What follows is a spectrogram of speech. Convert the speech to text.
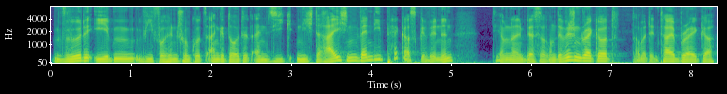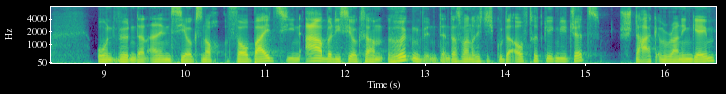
würde eben, wie vorhin schon kurz angedeutet, ein Sieg nicht reichen, wenn die Packers gewinnen. Die haben dann einen besseren Division Record, damit den Tiebreaker. und würden dann an den Seahawks noch vorbeiziehen. Aber die Seahawks haben Rückenwind, denn das war ein richtig guter Auftritt gegen die Jets. Stark im Running Game.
